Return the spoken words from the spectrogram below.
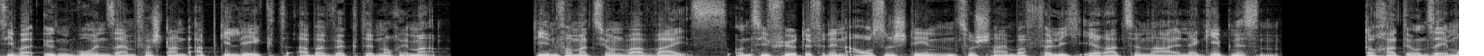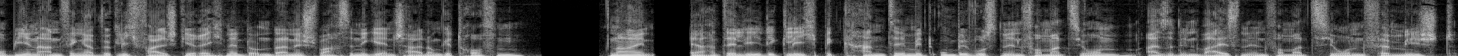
Sie war irgendwo in seinem Verstand abgelegt, aber wirkte noch immer. Die Information war weiß und sie führte für den Außenstehenden zu scheinbar völlig irrationalen Ergebnissen. Doch hatte unser Immobilienanfänger wirklich falsch gerechnet und eine schwachsinnige Entscheidung getroffen? Nein, er hatte lediglich bekannte mit unbewussten Informationen, also den weißen Informationen, vermischt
